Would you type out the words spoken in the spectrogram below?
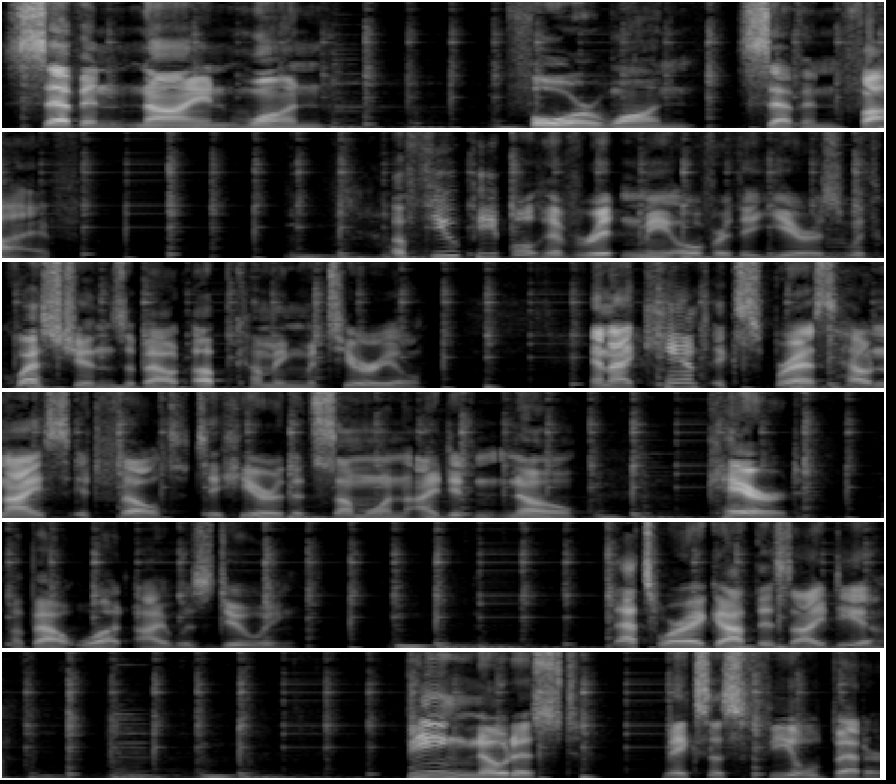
791 4175. A few people have written me over the years with questions about upcoming material and I can't express how nice it felt to hear that someone I didn't know cared about what I was doing. That's where I got this idea. Being noticed makes us feel better.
